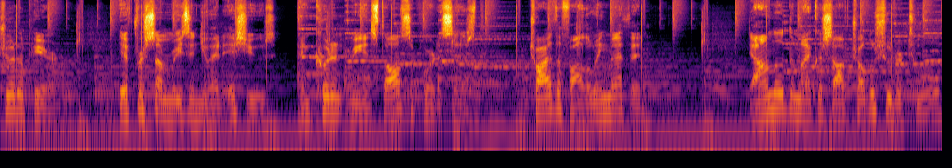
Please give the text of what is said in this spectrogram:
should appear. If for some reason you had issues and couldn't reinstall Support Assist, try the following method. Download the Microsoft Troubleshooter tool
